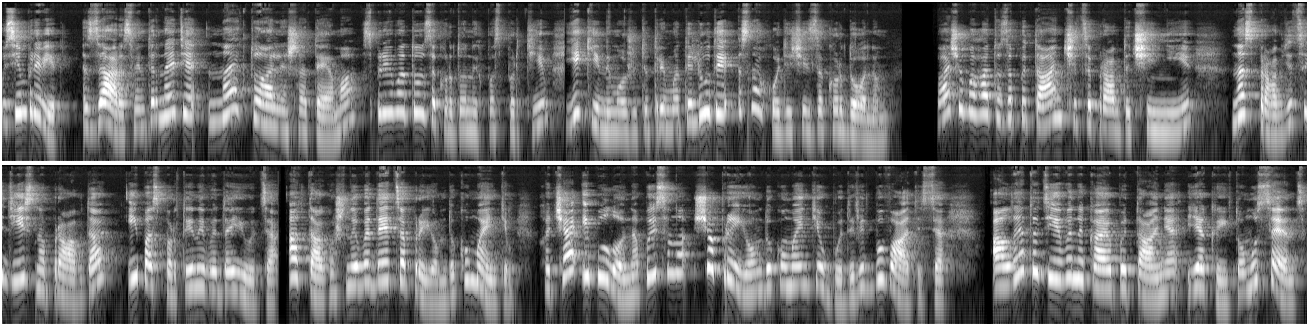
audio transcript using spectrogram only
Усім привіт! Зараз в інтернеті найактуальніша тема з приводу закордонних паспортів, які не можуть отримати люди, знаходячись за кордоном. Бачу багато запитань, чи це правда чи ні. Насправді це дійсно правда, і паспорти не видаються, а також не ведеться прийом документів. Хоча і було написано, що прийом документів буде відбуватися. Але тоді виникає питання, який в тому сенс?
